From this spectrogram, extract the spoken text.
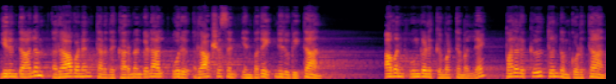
இருந்தாலும் ராவணன் தனது கர்மங்களால் ஒரு ராட்சசன் என்பதை நிரூபித்தான். அவன் உங்களுக்கு மட்டுமல்ல பலருக்கு துன்பம் கொடுத்தான்.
